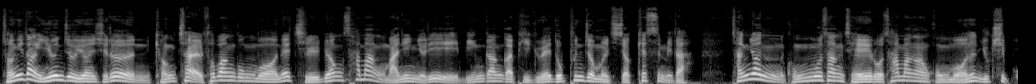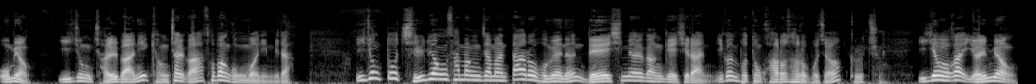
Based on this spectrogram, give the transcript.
정의당 이은주 의원실은 경찰, 소방공무원의 질병 사망 만인율이 민간과 비교해 높은 점을 지적했습니다. 작년 공무상 재해로 사망한 공무원은 65명, 이 중 절반이 경찰과 소방공무원입니다. 이중또 질병 사망자만 따로 보면은 뇌심혈관계 질환, 이건 보통 과로사로 보죠. 그렇죠. 이 경우가 10명,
